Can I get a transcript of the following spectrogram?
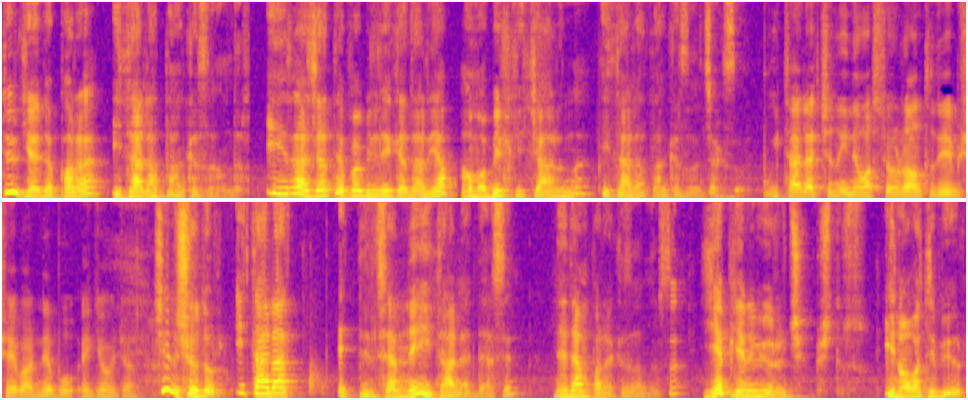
Türkiye'de para ithalattan kazanılır. İhracat yapabildiğin kadar yap ama bil ki karını ithalattan kazanacaksın. Bu ithalatçının inovasyon rantı diye bir şey var. Ne bu Ege Hocam? Şimdi şudur. İthalat ettiysem ne ithal edersin? Neden para kazanırsın? Yepyeni bir ürün çıkmıştır. İnovatif bir ürün.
